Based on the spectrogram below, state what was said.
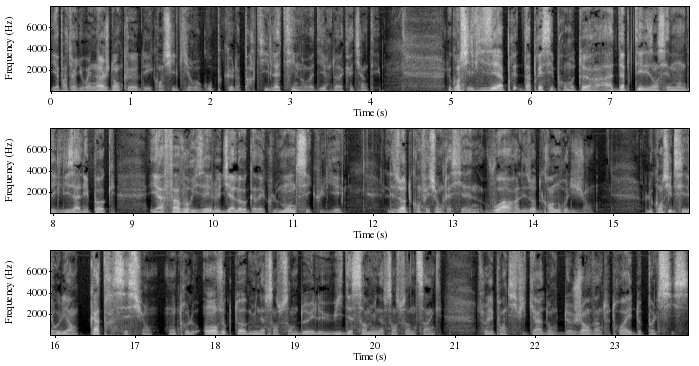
et à partir du Moyen Âge, donc, euh, des conciles qui regroupent que la partie latine, on va dire, de la chrétienté. Le concile visait, d'après ses promoteurs, à adapter les enseignements de l'Église à l'époque et à favoriser le dialogue avec le monde séculier, les autres confessions chrétiennes, voire les autres grandes religions. Le concile s'est déroulé en quatre sessions entre le 11 octobre 1962 et le 8 décembre 1965 sur les pontificats de Jean XXIII et de Paul VI.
